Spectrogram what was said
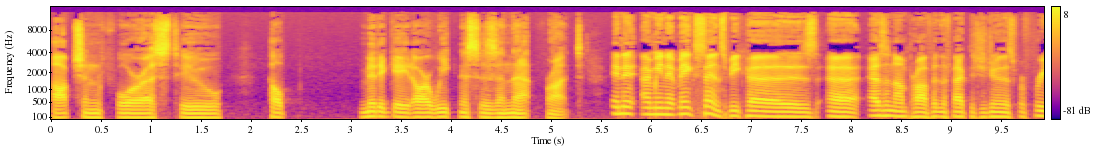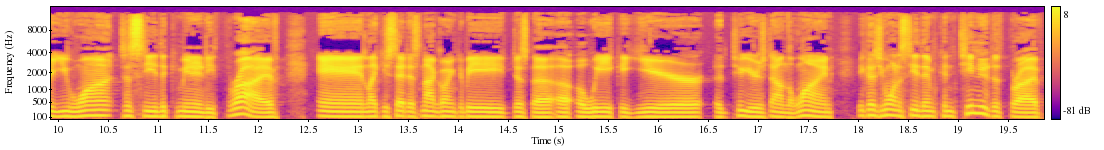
option for us to help mitigate our weaknesses in that front. And it, I mean, it makes sense because uh, as a nonprofit, the fact that you're doing this for free, you want to see the community thrive. And like you said, it's not going to be just a, a, a week, a year, uh, two years down the line, because you want to see them continue to thrive.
